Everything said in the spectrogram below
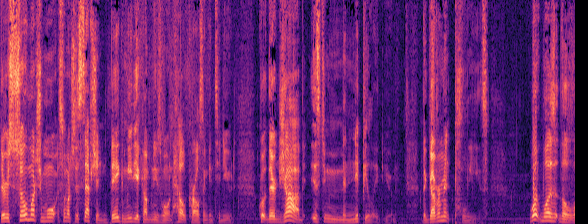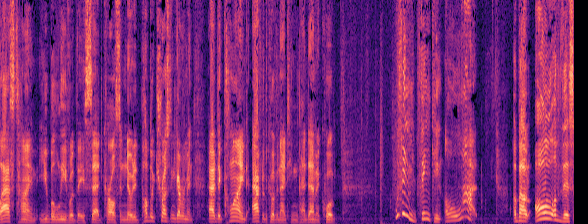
There is so much more, so much deception. Big media companies won't help. Carlson continued. "Quote: Their job is to manipulate you. The government, please." What was the last time you believed what they said? Carlson noted public trust in government had declined after the COVID 19 pandemic. Quote, We've been thinking a lot about all of this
